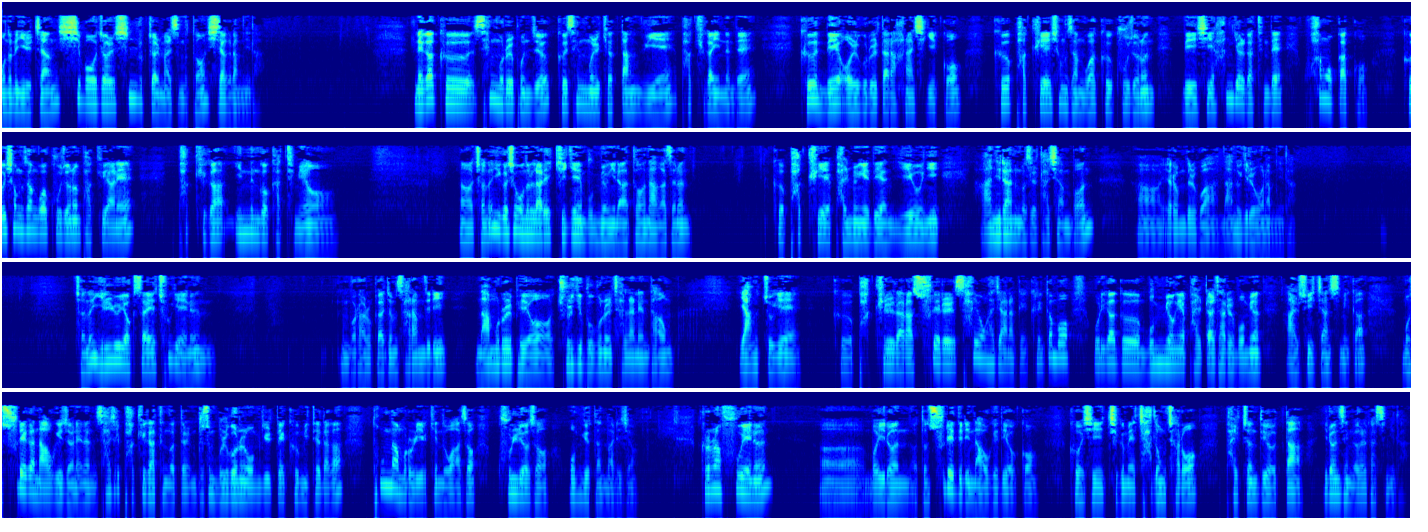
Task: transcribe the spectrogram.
오늘은 1장 15절, 16절 말씀부터 시작을 합니다. 내가 그 생물을 본즉 그 생물 곁 땅 위에 바퀴가 있는데 그 네 얼굴을 따라 하나씩 있고 그 바퀴의 형상과 그 구조는 넷이 한결 같은데 황옥 같고 그 형상과 구조는 바퀴 안에 바퀴가 있는 것 같으며 어, 저는 이것이 오늘날의 기계의 문명이나 더 나아가서는 그 바퀴의 발명에 대한 예언이 아니라는 것을 다시 한번 어, 여러분들과 나누기를 원합니다. 저는 인류 역사의 초기에는 뭐라 그럴까 좀 사람들이 나무를 베어 줄기 부분을 잘라낸 다음 양쪽에 그 바퀴를 달아 수레를 사용하지 않았게 그러니까 뭐 우리가 그 문명의 발달사를 보면 알 수 있지 않습니까? 뭐 수레가 나오기 전에는 사실 바퀴 같은 것들 무슨 물건을 옮길 때 그 밑에다가 통나무를 이렇게 놓아서 굴려서 옮겼단 말이죠. 그러나 후에는 어 뭐 이런 어떤 수레들이 나오게 되었고 그것이 지금의 자동차로 발전되었다 이런 생각을 갖습니다.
